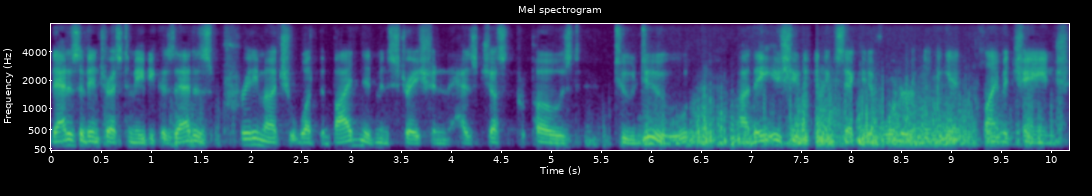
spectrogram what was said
That is of interest to me because that is pretty much what the Biden administration has just proposed to do uh, they issued an executive order looking at climate change,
